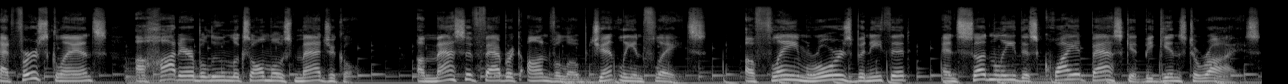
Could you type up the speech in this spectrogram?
At first glance, a hot air balloon looks almost magical. A massive fabric envelope gently inflates. A flame roars beneath it, and suddenly this quiet basket begins to rise.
